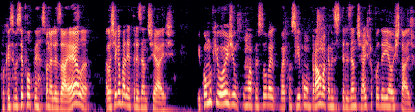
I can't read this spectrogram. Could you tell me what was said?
Porque se você for personalizar ela, ela chega a bater 300 reais. E como que hoje uma pessoa vai, vai conseguir comprar uma camisa de 300 reais para poder ir ao estádio?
